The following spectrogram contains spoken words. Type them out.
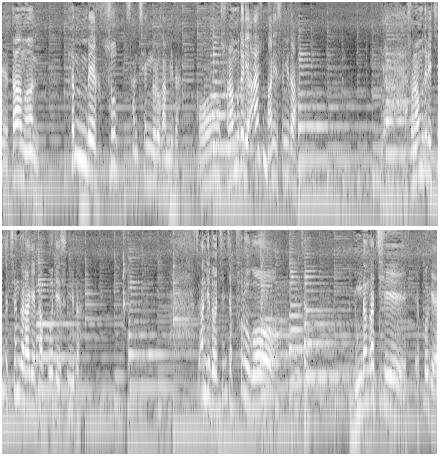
예, 다음은 편백숲 산책로로 갑니다. 오, 소나무들이 아주 많이 있습니다. 이야, 소나무들이 진짜 정갈하게 가꾸어져 있습니다. 아, 짠디도 진짜 푸르고, 진짜 융단같이 예쁘게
